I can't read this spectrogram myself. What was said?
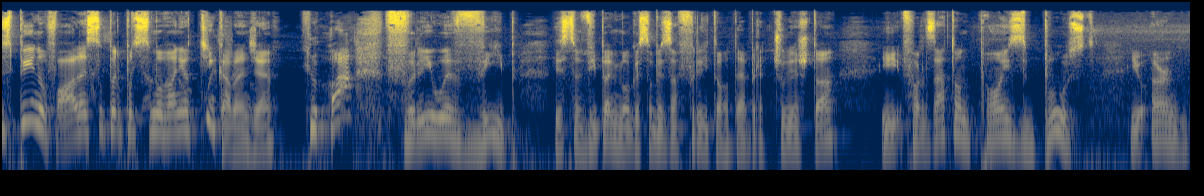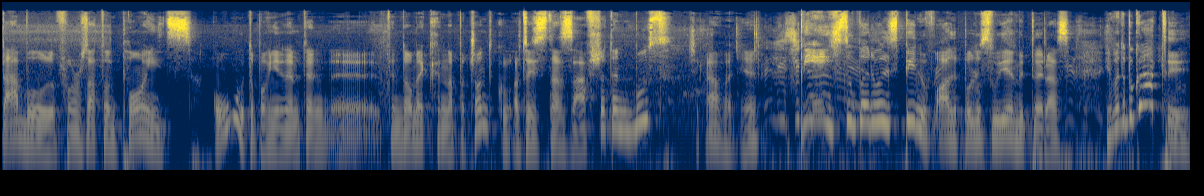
spinów, ale super podsumowanie odcinka będzie. Free with VIP. Jestem VIPem i mogę sobie za free to odebrać. Czujesz to? I Forzaton Points Boost. You earn double Forzaton Points. Uuu, to powinienem ten, e, ten domek na początku. A to jest na zawsze ten boost? Ciekawe, nie? Pięć super spinów, ale polosujemy teraz. Ja będę bogaty.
